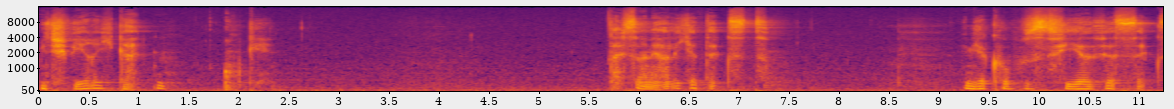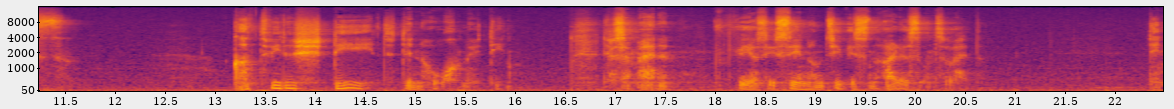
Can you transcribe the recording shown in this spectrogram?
mit Schwierigkeiten umgehen. Das ist ein herrlicher Text. In Jakobus 4, Vers 6. Gott widersteht den Hochmütigen, die also meinen, wer sie sind und sie wissen alles und so weiter. Den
